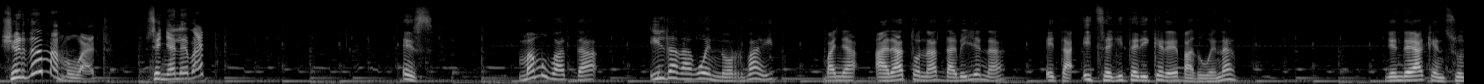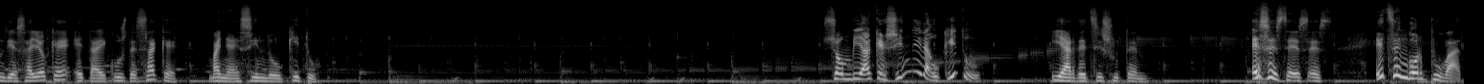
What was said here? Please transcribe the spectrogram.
Zer da mamu bat? Seinale bat? Ez, mamu bat da hilda dagoen norbait, baina aratona dabilena eta hitz egiterik ere baduena. Jendeak entzun diezaioke eta ikus dezake, baina ezin du ukitu. Zonbiak ezin dira ukitu. Iardetzi zuten. Ez ez ez ez, etzen gorpu bat,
